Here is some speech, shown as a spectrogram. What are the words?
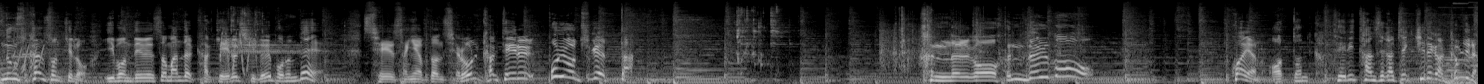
능숙한 손길로 이번 대회에서 만들 칵테일을 시도해 보는데 세상에 없던 새로운 칵테일을 보여주겠다. 흔들고 흔들고 과연 어떤 칵테일이 탄생할지 기대가 큽니다.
